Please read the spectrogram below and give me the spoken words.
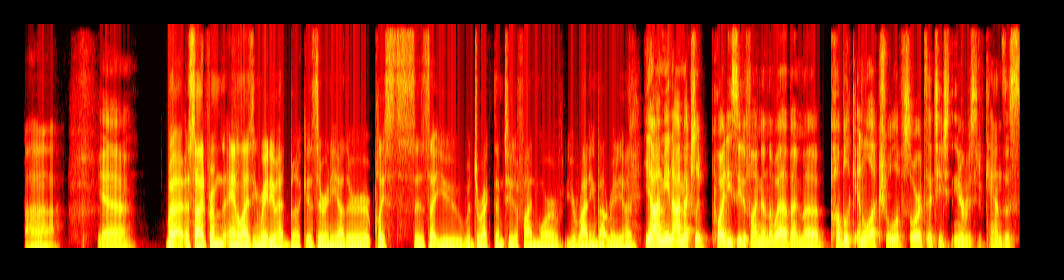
Ah, yeah. But aside from the analyzing Radiohead book, is there any other places that you would direct them to to find more of your writing about Radiohead? Yeah, I mean, I'm actually quite easy to find on the web. I'm a public intellectual of sorts. I teach at the University of Kansas,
